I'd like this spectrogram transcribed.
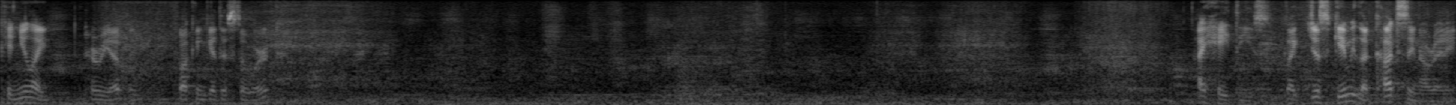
Can you like hurry up and fucking get this to work? I hate these. Like, just give me the cutscene already.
